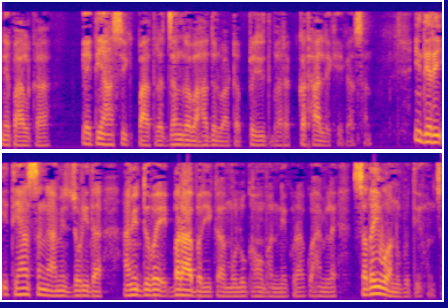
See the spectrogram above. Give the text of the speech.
नेपालका ऐतिहासिक पात्र जंग बहादुरबाट प्रेरित भएर कथा लेखेका छन्। यी धेरै इतिहाससँग हामी जोडिँदा हामी दुवै बराबरीका मुलुक हौ भन्ने कुराको हामीलाई सदैव अनुभूति हुन्छ।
